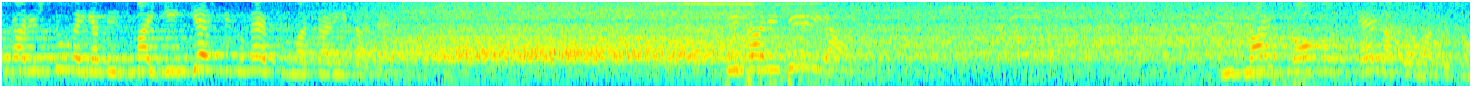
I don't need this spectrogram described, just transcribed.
ευχαριστούμε για τις μαγικές στιγμές που μας χαρίσατε. Συγχαρητήρια! Υπάρχει όμως ένα ακόμα χρυσό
